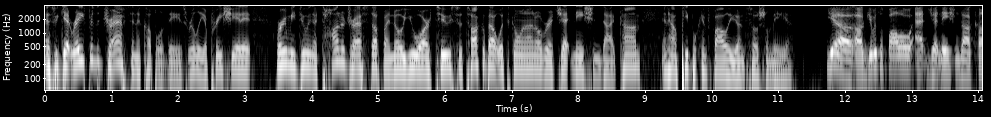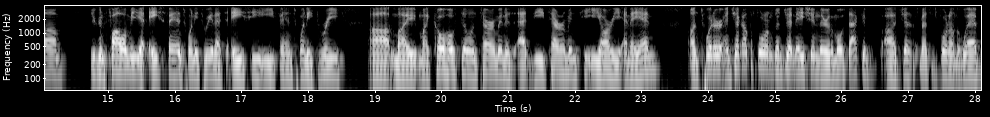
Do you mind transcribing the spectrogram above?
as we get ready for the draft in a couple of days. Really appreciate it. We're going to be doing a ton of draft stuff. I know you are too. So, talk about what's going on over at JetNation.com and how people can follow you on social media. Yeah, uh, give us a follow at JetNation.com. You can follow me at AceFan23. That's A C E Fan 23. Uh, my my co-host Dylan Tereman is at D Tereman T E R E M A N on Twitter, and check out the forums on Jet Nation. They're the most active uh, Jets message board on the web,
